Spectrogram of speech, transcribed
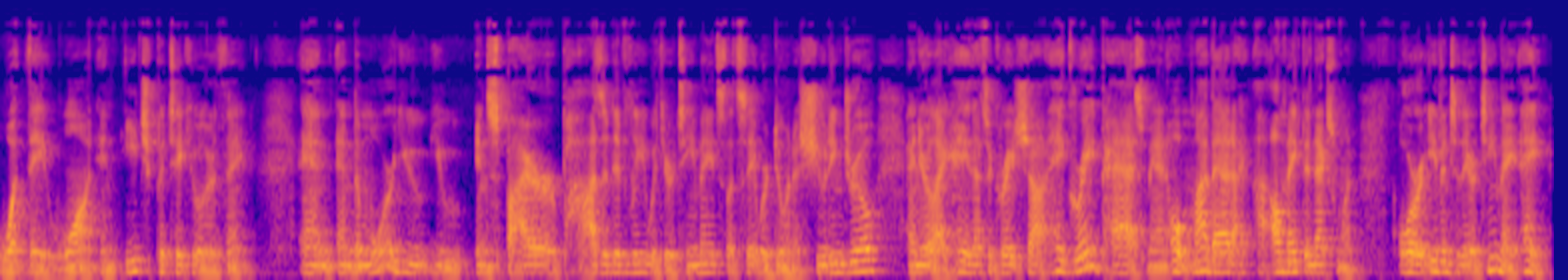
what they want in each particular thing. And, and the more you, you inspire positively with your teammates, let's say we're doing a shooting drill and you're like, hey, that's a great shot. Hey, great pass, man. Oh, my bad. I, I'll make the next one or even to their teammate, hey,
